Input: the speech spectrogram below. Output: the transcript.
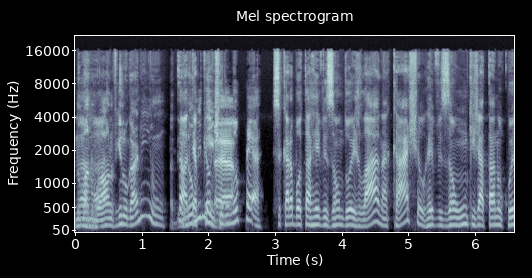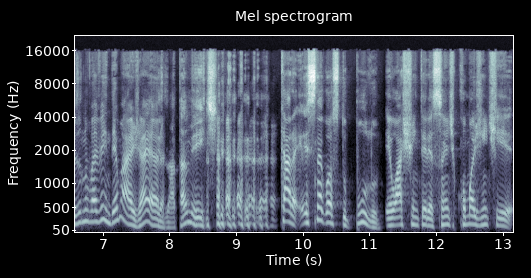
no aham. manual, não vinha em lugar nenhum. Não, Eu não até me porque é lembro. tiro É. no pé. Se o cara botar a revisão 2 lá na caixa, o revisão 1 que já tá no coisa não vai vender mais, já era. Exatamente. Cara, esse negócio do pulo, eu acho interessante como a gente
